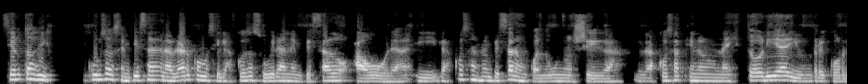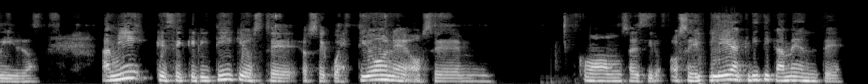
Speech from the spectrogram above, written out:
ciertos discursos empiezan a hablar como si las cosas hubieran empezado ahora, y las cosas no empezaron cuando uno llega, las cosas tienen una historia y un recorrido. A mí que se critique o se, o se cuestione o se ¿cómo vamos a decir? O se lea críticamente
